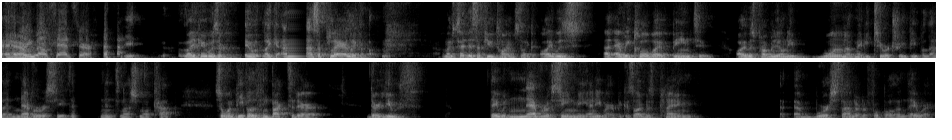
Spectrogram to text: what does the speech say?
Very well said, sir. like it was a it, like and as a player, like and I've said this a few times, like I was at every club I've been to, I was probably only one of maybe two or three people that had never received an international cap. So when people think back to their their youth, they would never have seen me anywhere because I was playing a worse standard of football than they were.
